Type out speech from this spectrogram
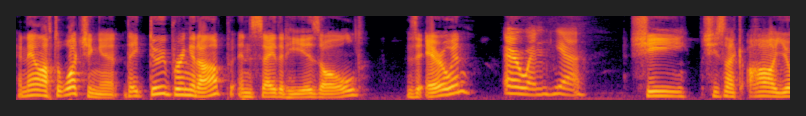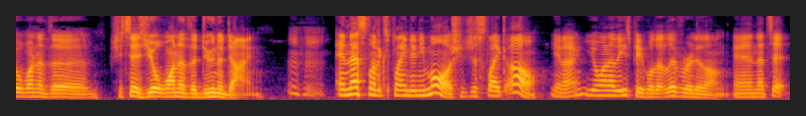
and now after watching it they do bring it up and say that he is old is it Arwen? Arwen, yeah. she she's like, "Oh, you're one of the." She says, "You're one of the Dunedain," Mhm. and that's not explained anymore. She's just like, "Oh, you know, you're one of these people that live really long," and that's it.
